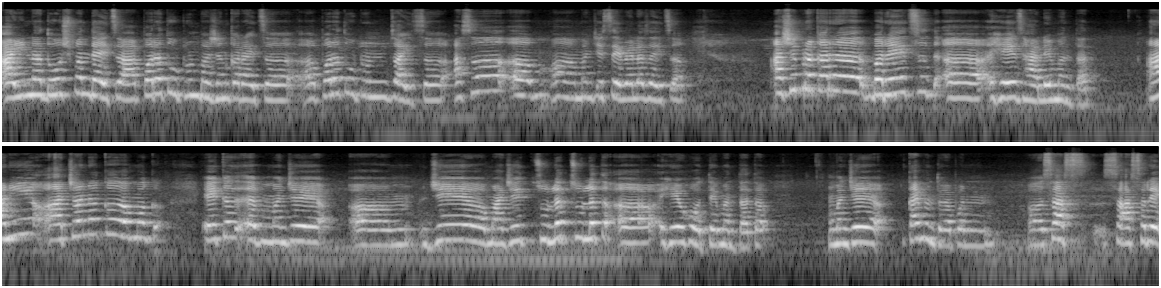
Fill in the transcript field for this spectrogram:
आईंना दोष पण द्यायचा परत उठून भजन करायचं परत उठून जायचं असं म्हणजे सेवेला जायचं. असे प्रकार बरेच हे झाले म्हणतात. आणि अचानक मग एक म्हणजे जे माझे चुलत चुलत हे होते म्हणतात. म्हणजे काय म्हणतोय आपण? सास सासरे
